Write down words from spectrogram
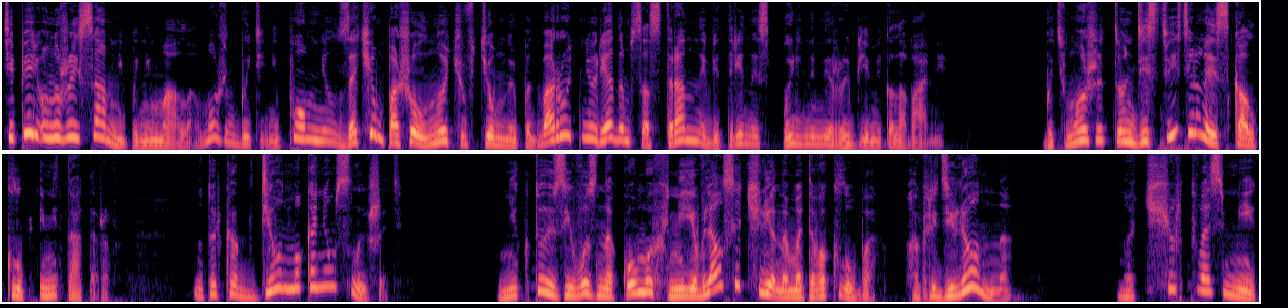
Теперь он уже и сам не понимал, а может быть и не помнил, зачем пошел ночью в темную подворотню рядом со странной витриной с пыльными рыбьими головами. Быть может, он действительно искал клуб имитаторов. Но только где он мог о нем слышать? Никто из его знакомых не являлся членом этого клуба. Определенно. Но, черт возьми,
